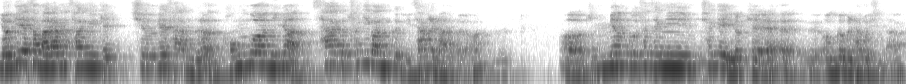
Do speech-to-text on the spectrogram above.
여기에서 말하는 상위 계층의 사람들은 공무원이면 4급 서기관급 이상을 말하고요. 어, 김명구 선생님 책에 이렇게 언급을 하고 있습니다.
